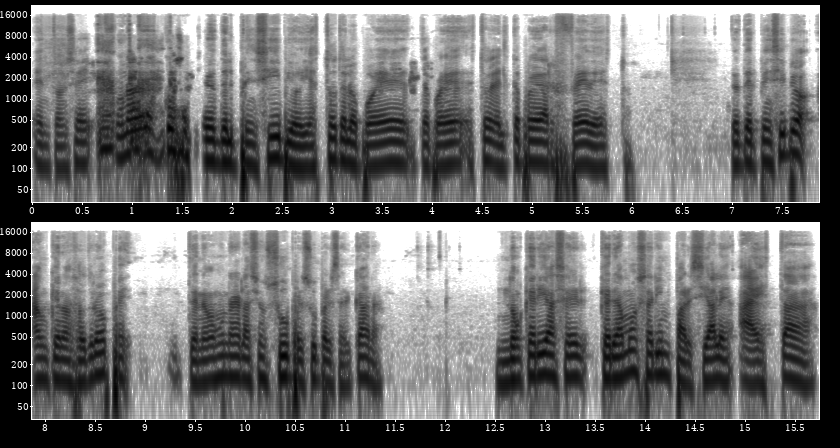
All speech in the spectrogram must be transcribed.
Entonces, una de las cosas que desde el principio, y esto te lo puede, te puede, esto, él te puede dar fe de esto, desde el principio, aunque nosotros pues, tenemos una relación súper, súper cercana, no quería ser, queríamos ser imparciales a esta,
